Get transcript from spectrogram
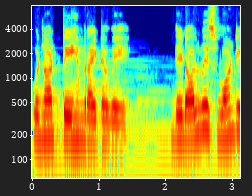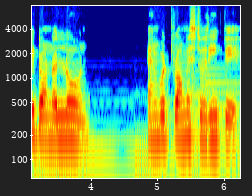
would not pay him right away. They'd always want it on a loan and would promise to repay.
